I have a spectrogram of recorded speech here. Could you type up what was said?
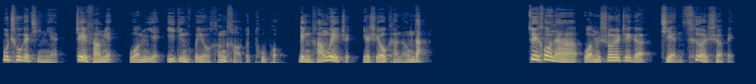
不出个几年，这方面我们也一定会有很好的突破，领航位置也是有可能的。最后呢，我们说说这个检测设备。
